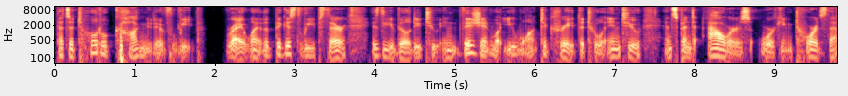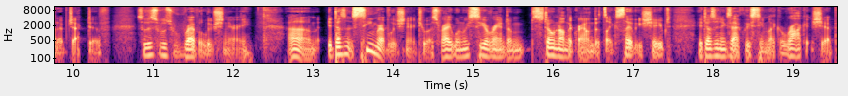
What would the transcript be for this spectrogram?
that's a total cognitive leap right? One of the biggest leaps there is the ability to envision what you want to create the tool into and spend hours working towards that objective. So this was revolutionary. Um, it doesn't seem revolutionary to us, right? When we see a random stone on the ground that's like slightly shaped, it doesn't exactly seem like a rocket ship.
